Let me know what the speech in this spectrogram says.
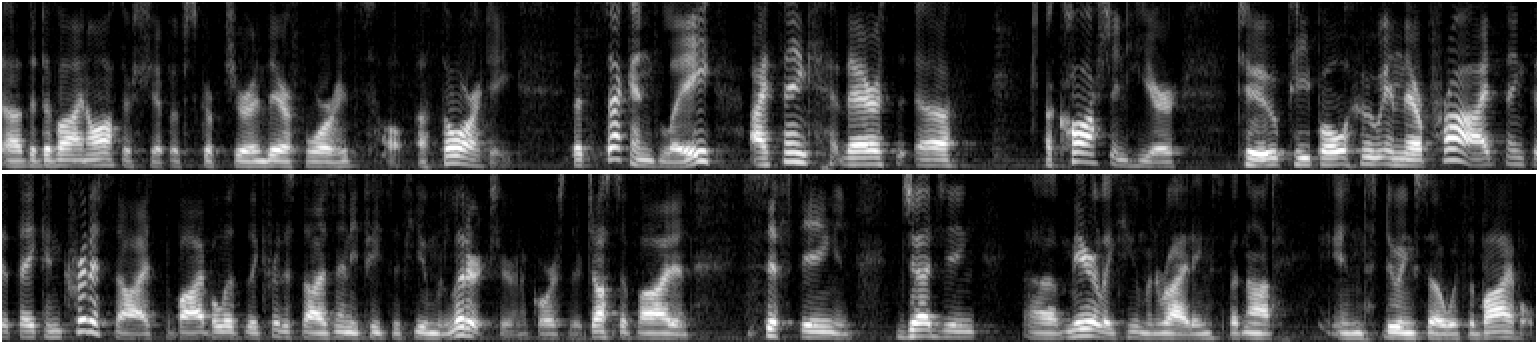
uh, the divine authorship of Scripture and therefore its authority. But secondly, I think there's uh, a caution here to people who, in their pride, think that they can criticize the Bible as they criticize any piece of human literature. And of course, they're justified in sifting and judging uh, merely human writings, but not in doing so with the Bible.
